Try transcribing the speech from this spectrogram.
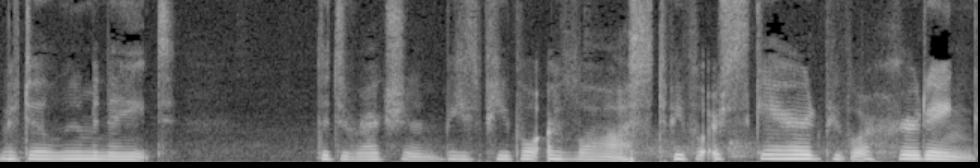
We have to illuminate the direction because people are lost. People are scared. People are hurting.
